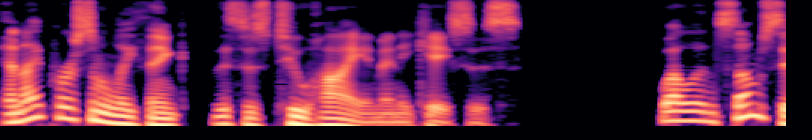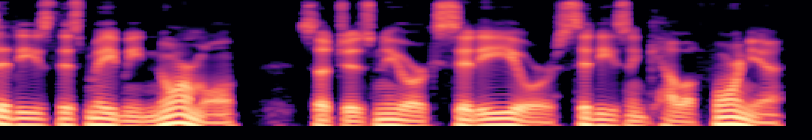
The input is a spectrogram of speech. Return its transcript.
And I personally think this is too high in many cases. While in some cities this may be normal, such as New York City or cities in California,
